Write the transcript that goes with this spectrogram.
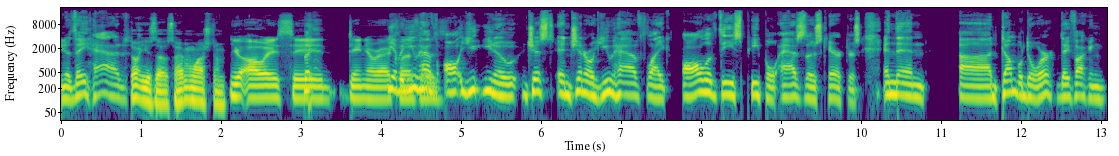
you know they had Don't use those. I haven't watched them. You always see Daniel Radcliffe. yeah but you have as- all you you know just in general you have like all of these people as those characters and then uh Dumbledore they fucking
